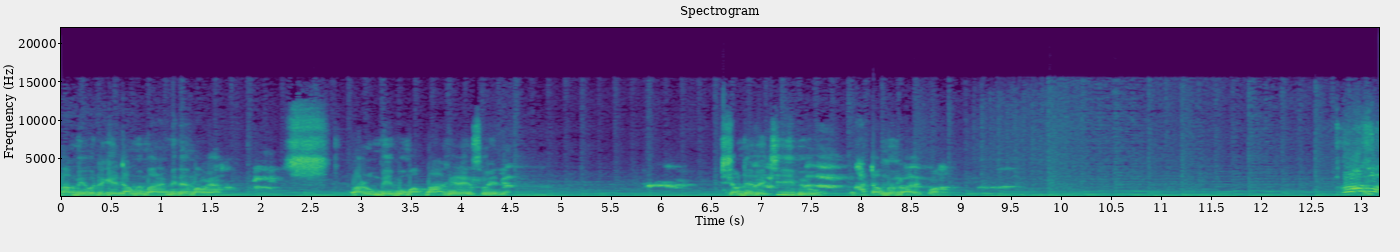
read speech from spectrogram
ငါမင်းကိုတကယ်တောင်းပန်ပါတယ်မင်းသားမောင်ရ ငါတို့မင်းပုံမှာမှားခဲ့တယ်ဆိုရင်လည်းဒီကြောင့်တည်းပဲကြည်ပြီးဖို့ငါတောင်းပန်ပါတယ်ကွာအားကွာ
